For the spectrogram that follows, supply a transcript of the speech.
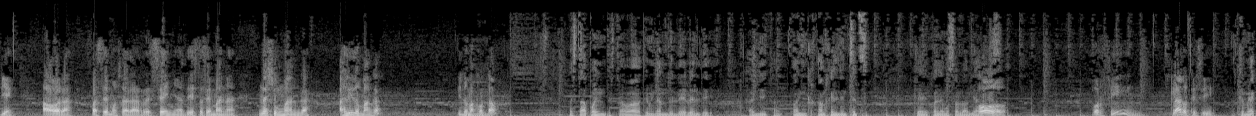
Bien. Ahora pasemos a la reseña de esta semana. No es un manga. ¿Has leído manga? ¿Y no me has Mm. contado? Me estaba poniendo, estaba terminando de leer el de Ángel- Densetsu. Que del cual hemos hablado ya. Oh, por fin. Claro que sí. Que me,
